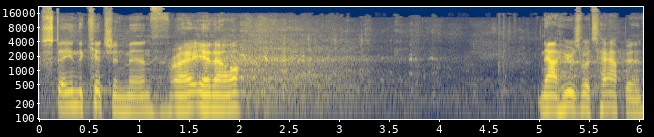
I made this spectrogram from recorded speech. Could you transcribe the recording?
Stay in the kitchen, men, right? You know. Now, here's what's happened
